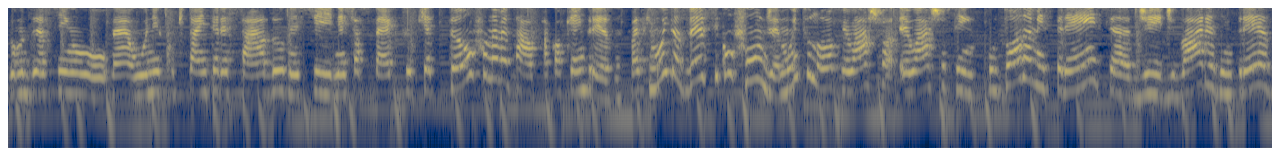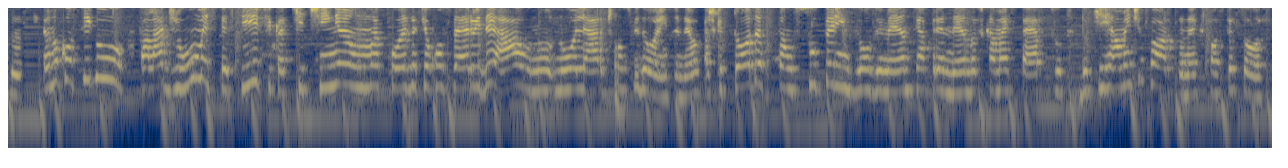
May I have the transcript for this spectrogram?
vamos dizer assim, o, né, o único que está interessado nesse, nesse aspecto que é tão fundamental para qualquer empresa, mas que muitas vezes se confunde. É muito louco. Eu acho, eu acho acho assim, com toda a minha experiência de, de várias empresas, eu não consigo falar de uma específica que tinha uma coisa que eu considero ideal no, no olhar de consumidor, entendeu? Acho que todas estão super em desenvolvimento e aprendendo a ficar mais perto do que realmente importa, né? Que são as pessoas.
